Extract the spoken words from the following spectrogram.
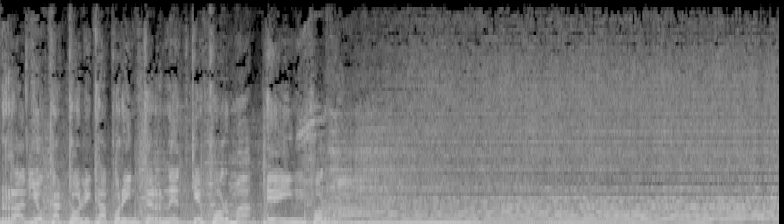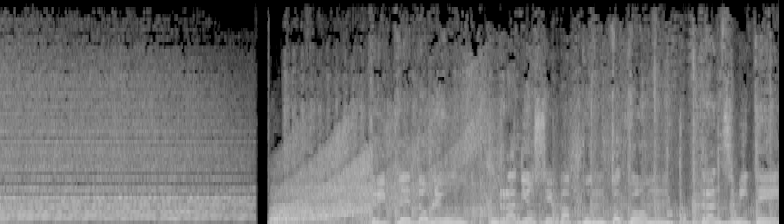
Radio Católica por Internet que forma e informa. www.radiocepa.com transmite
